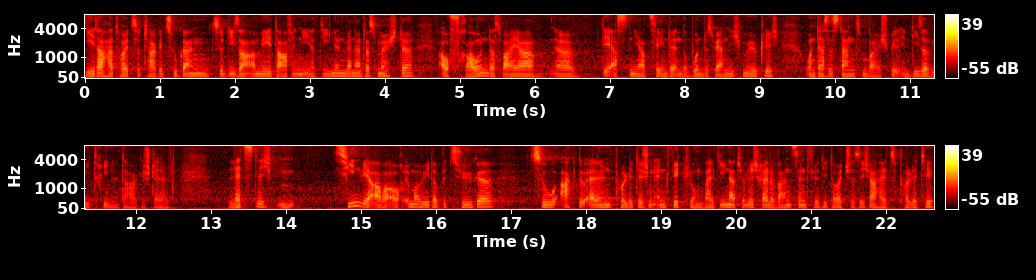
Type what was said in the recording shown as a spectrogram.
Jeder hat heutzutage Zugang zu dieser Armee, darf in ihr dienen, wenn er das möchte. Auch Frauen, das war ja äh, die ersten Jahrzehnte in der Bundeswehr nicht möglich. Und das ist dann zum Beispiel in dieser Vitrine dargestellt. Letztlich ziehen wir aber auch immer wieder Bezüge zu aktuellen politischen Entwicklungen, weil die natürlich relevant sind für die deutsche Sicherheitspolitik.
